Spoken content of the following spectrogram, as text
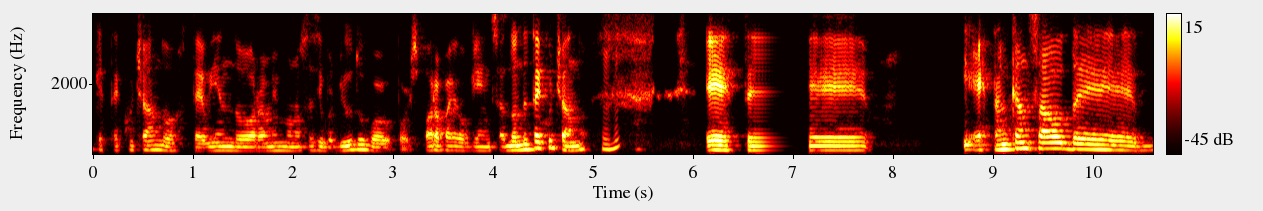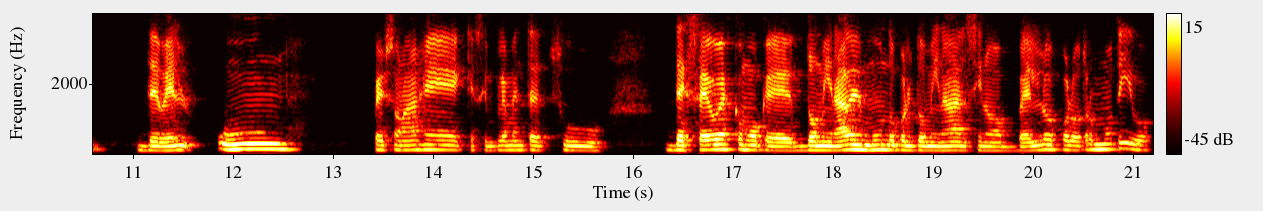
que esté escuchando, esté viendo ahora mismo, no sé si por YouTube o por Spotify o quien sea, donde esté escuchando, este, eh, están cansados de, de ver un personaje que simplemente su deseo es como que dominar el mundo por dominar, sino verlo por otros motivos,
